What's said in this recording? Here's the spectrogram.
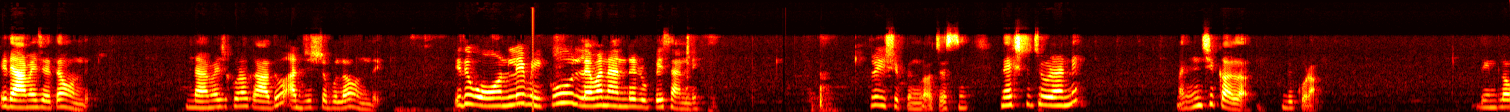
ఈ డ్యామేజ్ అయితే ఉంది. డ్యామేజ్ కూడా కాదు అడ్జస్టబుల్గా ఉంది. ఇది ఓన్లీ మీకు లెవెన్ హండ్రెడ్ రూపీస్ అండి. ఫ్రీ షిప్పింగ్లో వచ్చేస్తుంది. నెక్స్ట్ చూడండి. మంచి కలర్ ఇది కూడా. దీంట్లో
